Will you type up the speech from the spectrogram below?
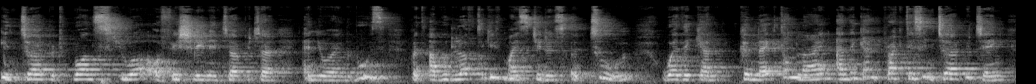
interpret once you are officially an interpreter and you are in the booth, but I would love to give my students a tool where they can connect online and they can practice interpreting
